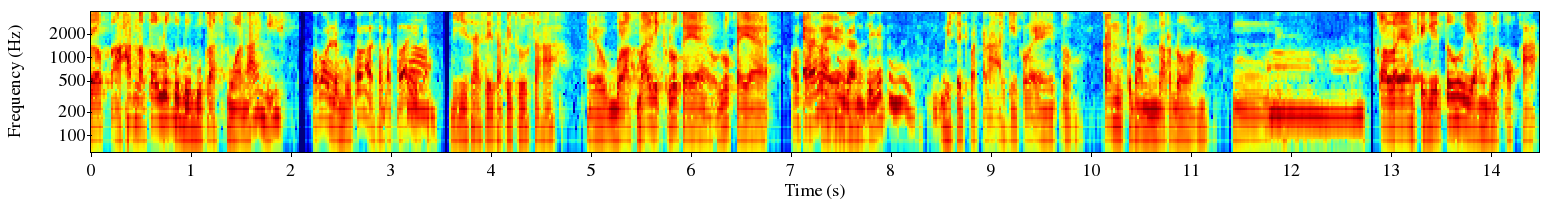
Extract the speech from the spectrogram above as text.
tahan atau lu kudu buka semua lagi Oh, kalau udah buka nggak usah pakai lagi kan? bisa sih tapi susah ya bolak balik lu kayak lu kayak Oh, Apa ya? ganti gitu bisa dipakai lagi kalau yang itu kan cuma bentar doang Hmm. Hmm. kalau yang kayak gitu yang buat oka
